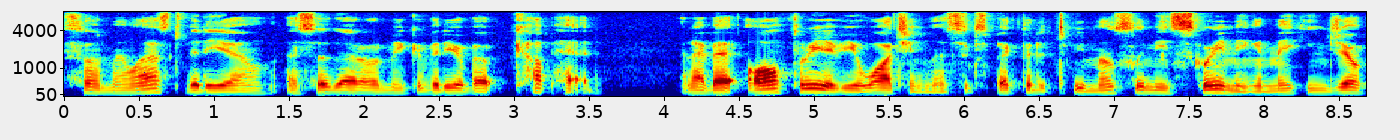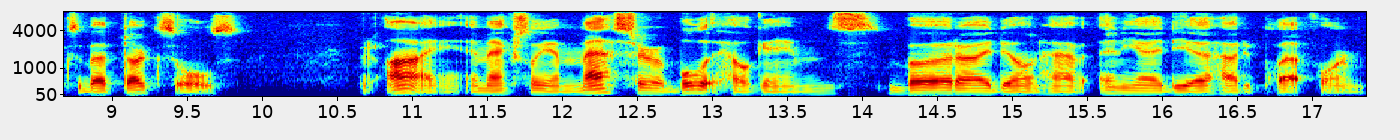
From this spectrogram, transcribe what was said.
So in my last video, I said that I would make a video about Cuphead, and I bet all three of you watching this expected it to be mostly me screaming and making jokes about Dark Souls. But I am actually a master of bullet hell games, but I don't have any idea how to platform.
